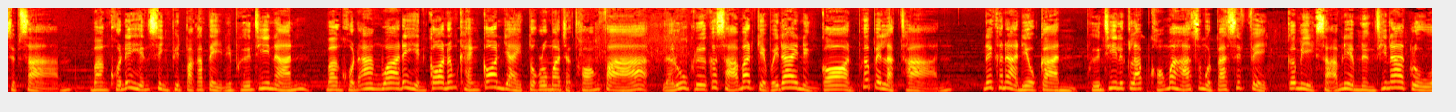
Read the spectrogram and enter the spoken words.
1883 บางคนได้เห็นสิ่งผิดปกติในพื้นที่นั้น บางคนอ้างว่าได้เห็นก้อนน้ำแข็งก้อนใหญ่ตกลงมาจากท้องฟ้า และลูกเรือก็สามารถเก็บไว้ได้หนึ่งก้อนเพื่อเป็นหลักฐาน ในขณะเดียวกันพื้นที่ลึกลับของมหาสมุทรแปซิฟิก ก็มีอีกสามเหลี่ยมหนึ่งที่น่ากลัว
